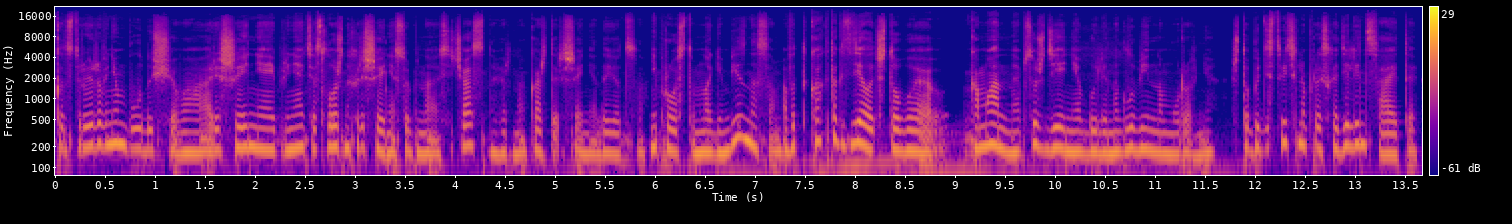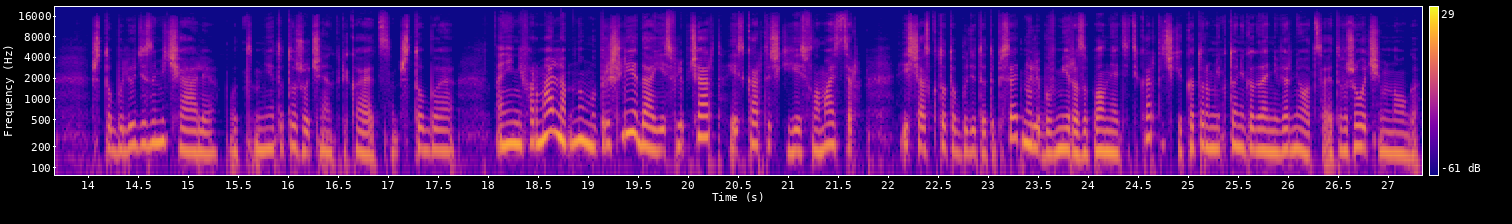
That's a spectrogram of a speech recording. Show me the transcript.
конструированием будущего, решения и принятия сложных решений. Особенно сейчас, наверное, каждое решение дается не просто многим бизнесам. А вот как так сделать, чтобы командные обсуждения были на глубинном уровне, чтобы действительно происходили инсайты, чтобы люди замечали. Вот мне это тоже очень откликается, чтобы они неформально, ну, мы пришли, да, есть флипчарт, есть карточки, есть фломастер, и сейчас кто-то будет это писать, ну, либо в мира заполнять эти карточки, к которым никто никогда не вернется. Этого же очень много.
